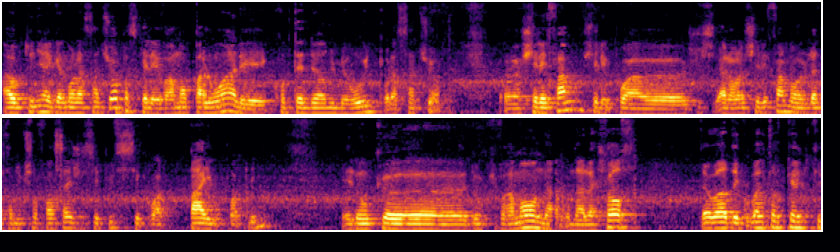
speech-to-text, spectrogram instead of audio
à obtenir également la ceinture parce qu'elle est vraiment pas loin, elle est contender numéro 1 pour la ceinture. Euh, chez les femmes, chez les poids, alors chez les femmes, la traduction française, je sais plus si c'est poids paille ou poids plume. Et donc, donc vraiment, on a, on a la chance d'avoir des combattants de qualité.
